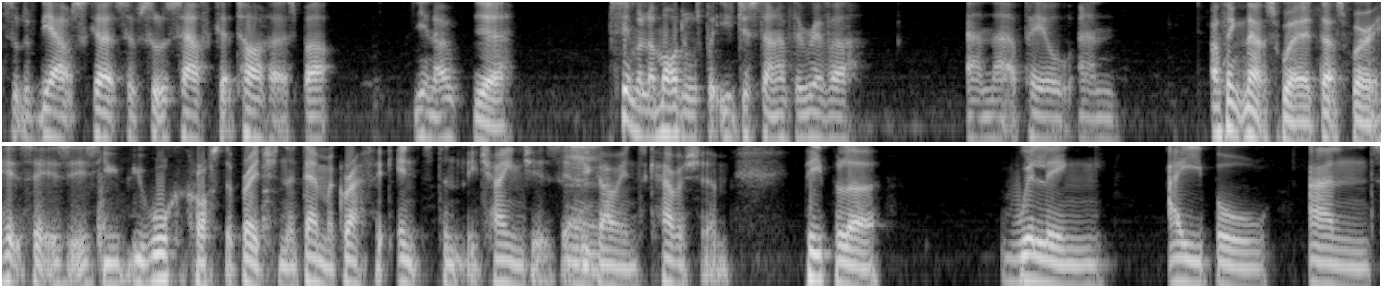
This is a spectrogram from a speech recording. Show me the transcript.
sort of the outskirts of sort of South Tilehurst, but you know, Yeah. similar models, but you just don't have the river and that appeal. And I think that's where that's where it hits it is is you, you walk across the bridge and the demographic instantly changes as you Mm. go into Caversham. People are willing, able, and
